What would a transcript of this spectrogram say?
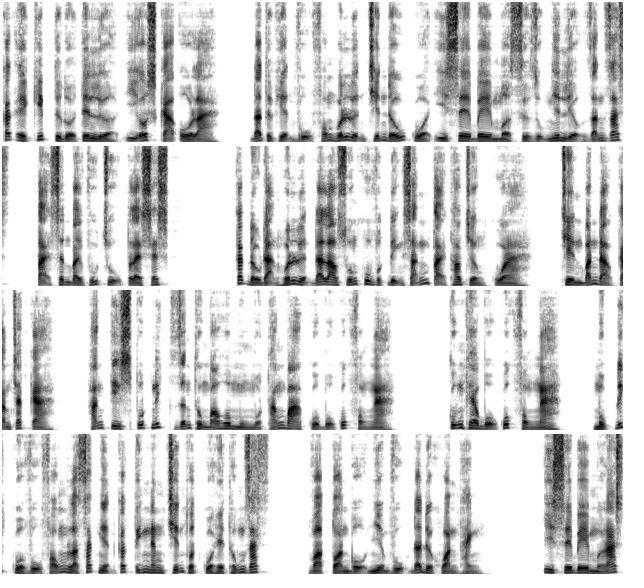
Các ekip từ đội tên lửa Ioska Ola đã thực hiện vụ phóng huấn luyện chiến đấu của ICBM sử dụng nhiên liệu rắn JAS tại sân bay vũ trụ Plesetsk. Các đầu đạn huấn luyện đã lao xuống khu vực định sẵn tại thao trường Kua, trên bán đảo Kamchatka, hãng tin Sputnik dẫn thông báo hôm 1 tháng 3 của Bộ Quốc phòng Nga. Cũng theo Bộ Quốc phòng Nga, mục đích của vụ phóng là xác nhận các tính năng chiến thuật của hệ thống JAS và toàn bộ nhiệm vụ đã được hoàn thành. ICBMRAS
